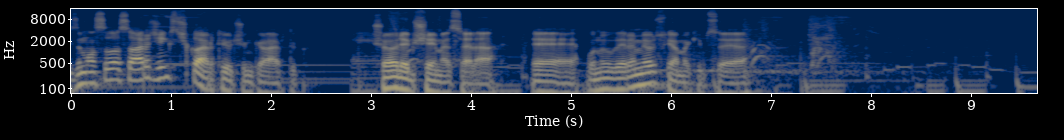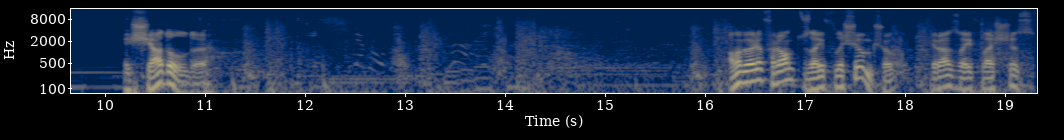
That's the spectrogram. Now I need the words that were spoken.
Bizim asıl hasarı Jinx çıkartıyor çünkü artık. Şöyle bir şey mesela. Ee, bunu veremiyoruz ki ama kimseye. Eşya doldu. Ama böyle front zayıflaşıyor mu çok? Biraz zayıflaşacağız.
